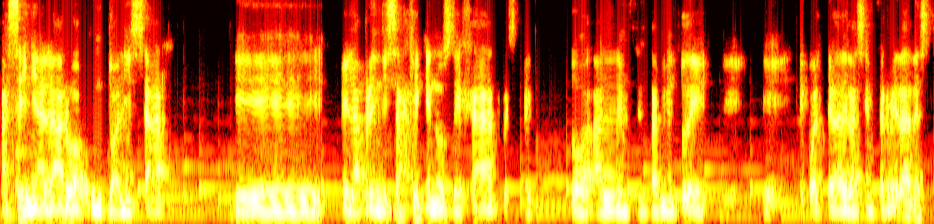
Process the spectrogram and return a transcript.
a señalar o a puntualizar eh, el aprendizaje que nos deja respecto al enfrentamiento de, cualquiera de las enfermedades.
